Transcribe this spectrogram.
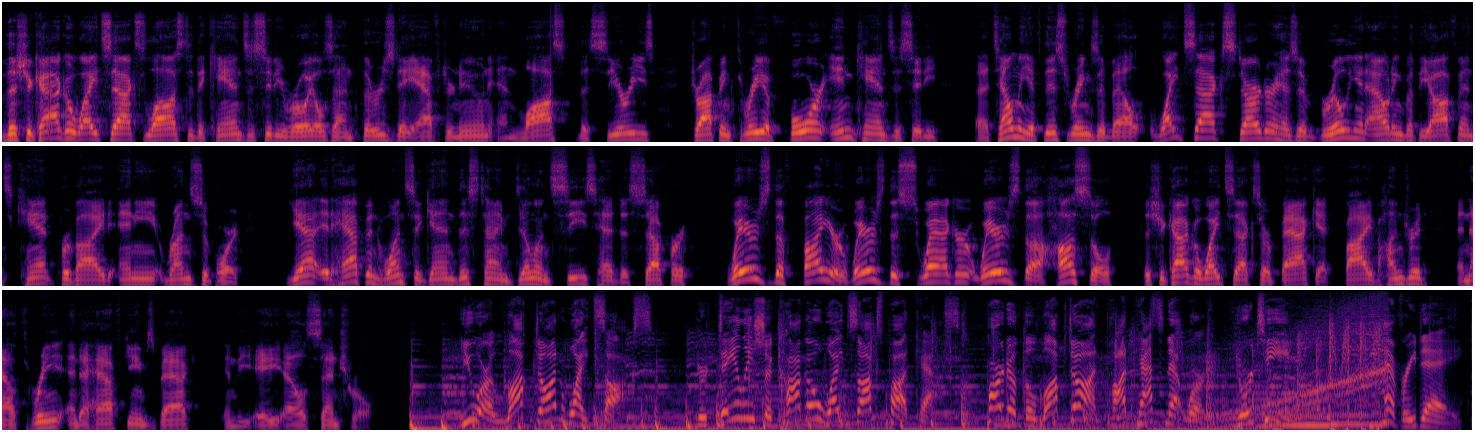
The Chicago White Sox lost to the Kansas City Royals on Thursday afternoon and lost the series, dropping three of four in Kansas City. Uh, tell me if this rings a bell. White Sox starter has a brilliant outing, but the offense can't provide any run support. Yeah, it happened once again. This time, Dylan Cease had to suffer. Where's the fire? Where's the swagger? Where's the hustle? The Chicago White Sox are back at 500 and now three and a half games back in the AL Central. You are Locked On White Sox, your daily Chicago White Sox podcast, part of the Locked On Podcast Network, your team every day.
